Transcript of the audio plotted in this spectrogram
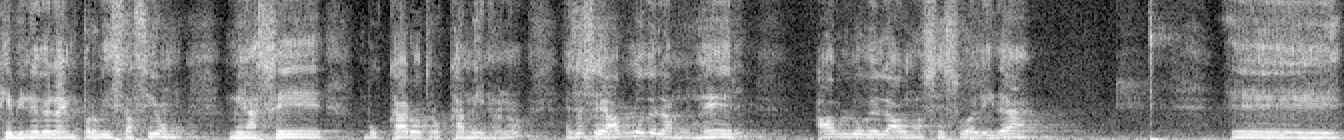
que viene de la improvisación, me hace buscar otros caminos. ¿no? Entonces hablo de la mujer, hablo de la homosexualidad. Eh,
